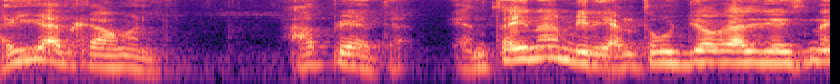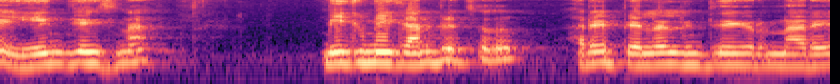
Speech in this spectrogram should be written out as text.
అవి కాదు కావాలి ఆప్యాయత. ఎంతైనా మీరు ఎంత ఉద్యోగాలు చేసినా ఏం చేసినా మీకు మీకు అనిపించదు. అరే పిల్లలు ఇంటి దగ్గర ఉన్నారే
